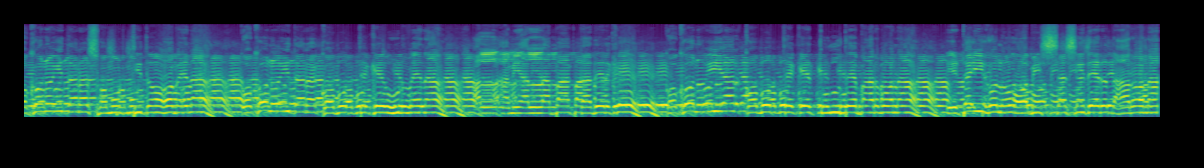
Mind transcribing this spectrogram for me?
কখনোই তারা সমর্থিত হবে না, কখনোই তারা কবর থেকে উঠবে না। আল্লাহ, আমি আল্লাহ পাক তাদেরকে কখনোই আর কবর থেকে তুলতে পারব না। এটাই হলো অবিশ্বাসীদের ধারণা।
